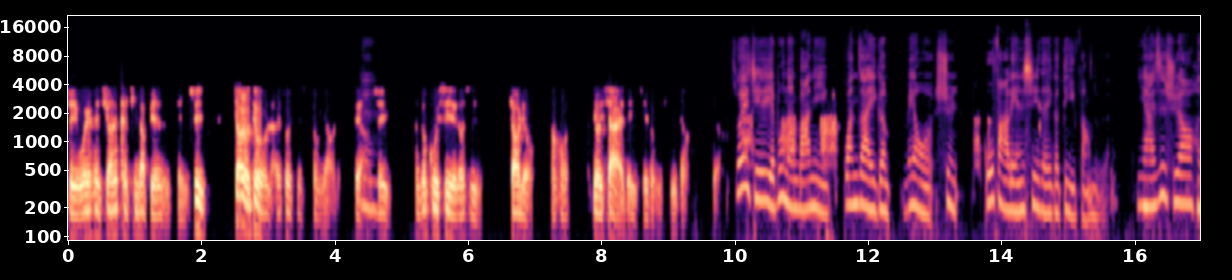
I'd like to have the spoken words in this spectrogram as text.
所以我也很希望可以听到别人的声音，所以交流对我来说是重要的，对啊，所以很多故事也都是交流，然后留下来的一些东西，这样，对啊。所以其实也不能把你关在一个没有讯、无法联系的一个地方，对不对？你还是需要很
